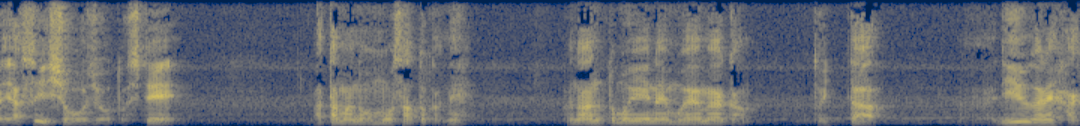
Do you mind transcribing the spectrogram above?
れやすい症状として頭の重さとかね何とも言えないモヤモヤ感といった理由がねはっ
